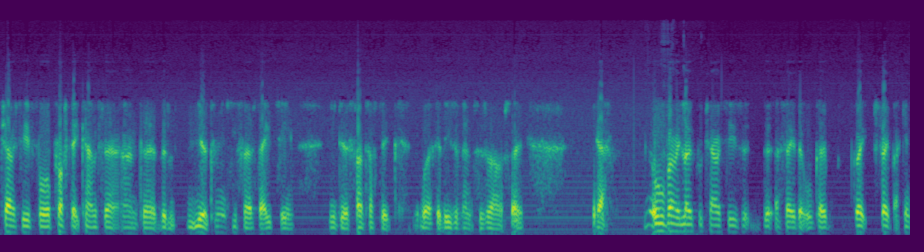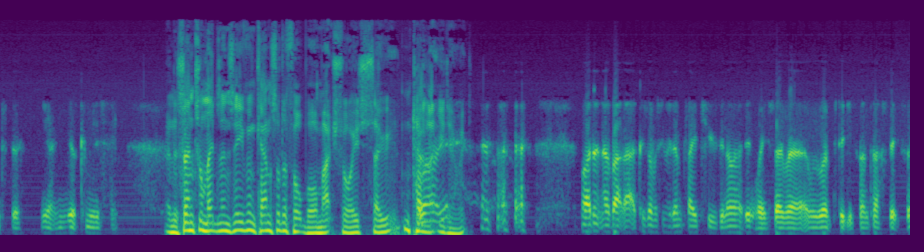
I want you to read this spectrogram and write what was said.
charity for prostate cancer, and uh, the Newark Community First Aid team. You do fantastic work at these events as well. So, yeah, all very local charities that, that I say that will go great straight back into the you know Newark community. And the Central Midlands even cancelled a football match for you, so tell Well, that you yeah. do it. Well, I don't know about that because obviously we didn't play Tuesday night, didn't we? So uh, we weren't particularly fantastic. So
